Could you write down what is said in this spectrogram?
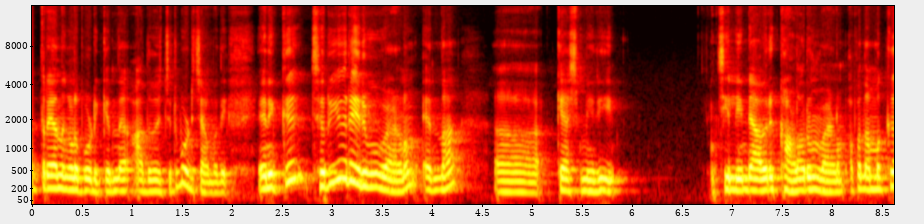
എത്രയാണ് നിങ്ങൾ പൊടിക്കുന്നത് അത് വെച്ചിട്ട് പൊടിച്ചാൽ മതി. എനിക്ക് ചെറിയൊരു എരിവ് വേണം എന്നാൽ കാശ്മീരി ചില്ലിന്റെ ആ ഒരു കളറും വേണം. അപ്പോൾ നമുക്ക്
